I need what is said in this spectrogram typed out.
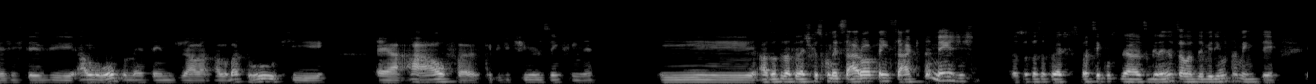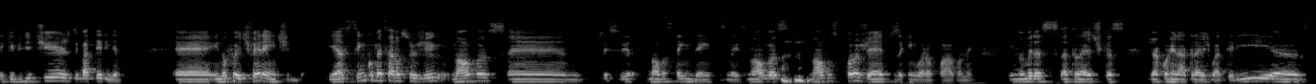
a gente teve a Lobo, né, tendo já a Lobatuque, é, a Alfa, equipe de Tears, enfim, né. E as outras atléticas começaram a pensar que também a gente, as outras atléticas, para ser consideradas grandes, elas deveriam também ter equipe de Tears e bateria. É, e não foi diferente. E assim começaram a surgir novas, é, não sei se novas tendências, mas novas, novos projetos aqui em Guarapuava, né? inúmeras atléticas já correndo atrás de baterias,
